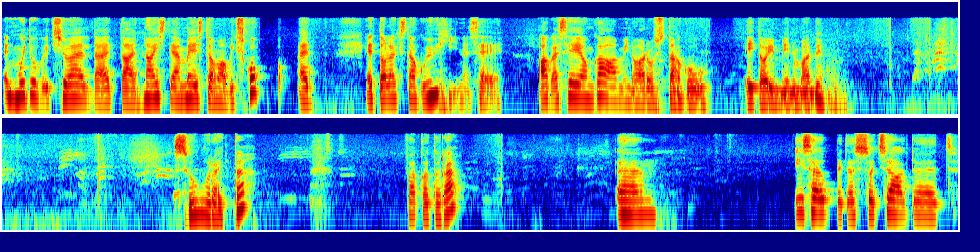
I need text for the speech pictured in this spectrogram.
et muidu võiks ju öelda, et, et naiste ja meeste oma võiks kokku, et, et oleks nagu ühine see. aga see on ka minu arust nagu ei toimi niimoodi. suur aitäh. väga tore ähm,. ise õppides sotsiaaltööd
